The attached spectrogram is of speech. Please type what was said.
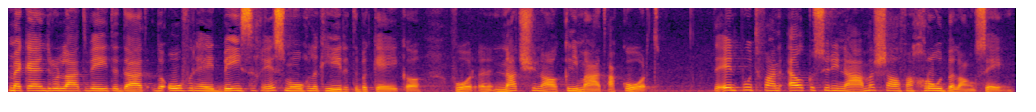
McAndrew laat weten dat de overheid bezig is mogelijkheden te bekijken voor een nationaal klimaatakkoord. De input van elke Surinamer zal van groot belang zijn,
